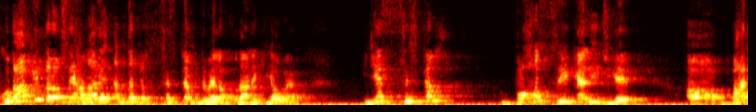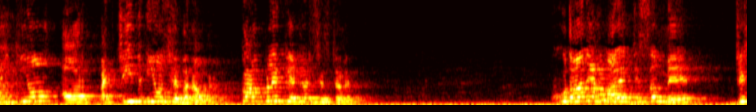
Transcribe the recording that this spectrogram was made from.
خدا کی طرف سے ہمارے اندر جو سسٹم ڈیولپ خدا نے کیا ہوا ہے، یہ سسٹم بہت سی کہہ لیجیے باریکیوں اور پیچیدگیوں سے بنا ہوا ہے۔ کمپلیکیٹڈ سسٹم ہے۔ خدا نے ہمارے جسم میں جس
